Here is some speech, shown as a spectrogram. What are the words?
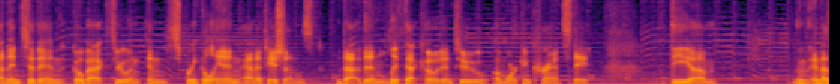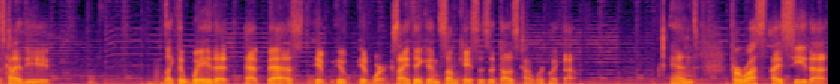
and then to then go back through and, and sprinkle in annotations that then lift that code into a more concurrent state. The um, and, and that's kind of the like the way that at best it, it, it works. I think in some cases it does kind of work like that. And for Rust, I see that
